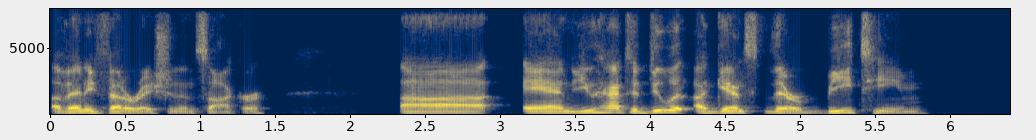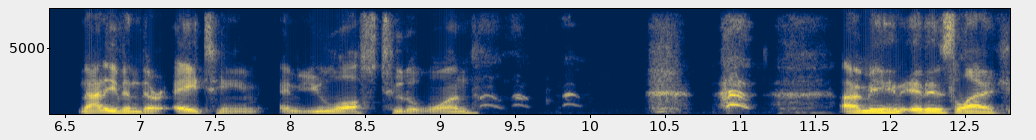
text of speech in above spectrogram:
of any federation in soccer. Uh, and you had to do it against their B team, not even their A team, and you lost two to one. I mean, it is like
